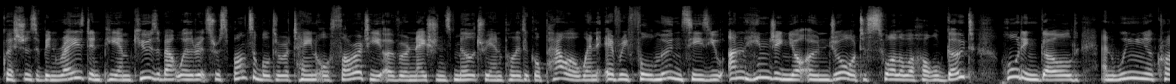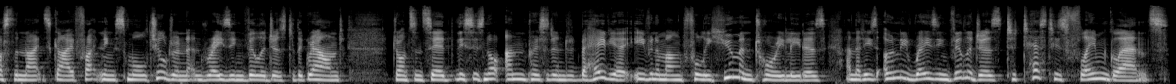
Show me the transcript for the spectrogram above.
Questions have been raised in PMQs about whether it's responsible to retain authority over a nation's military and political power when every full moon sees you unhinging your own jaw to swallow a whole goat, hoarding gold, and winging across the night sky, frightening small children and razing villagers to the ground. Johnson said this is not unprecedented behaviour even among fully human Tory leaders, and that he's only raising villagers to test his flame glands.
